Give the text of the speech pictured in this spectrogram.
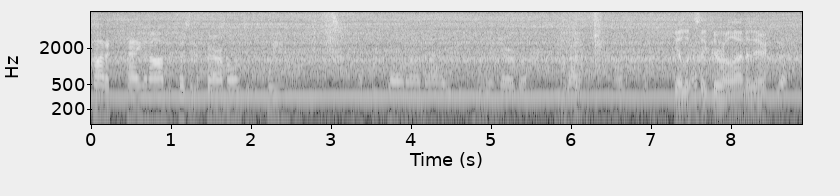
Kind of hanging on because of the pheromones of the queen. That's what's going on now. There's a few in there, but we Okay. Yeah, it looks Okay. like they're all out of there. Yeah.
